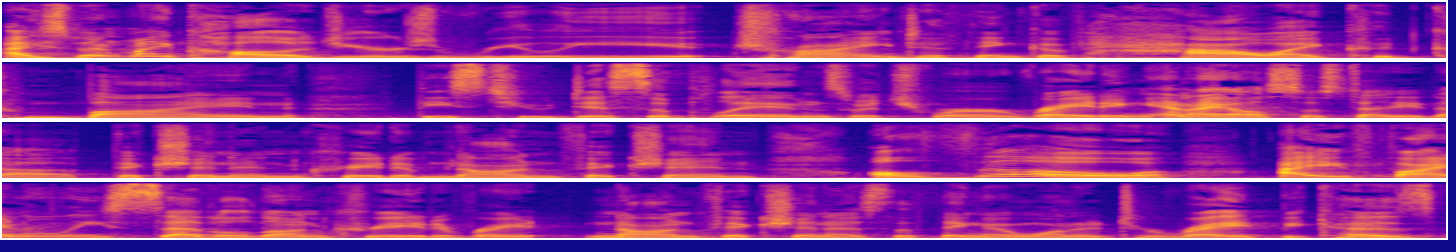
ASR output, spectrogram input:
I spent my college years really trying to think of how I could combine these two disciplines, which were writing, and I also studied uh, fiction and creative nonfiction. Although I finally settled on creative write nonfiction as the thing I wanted to write because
